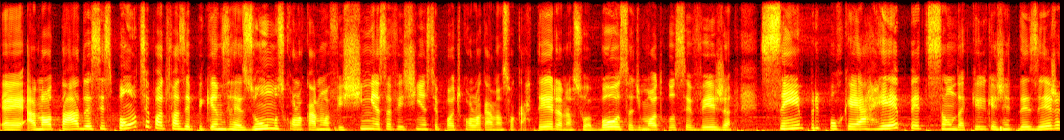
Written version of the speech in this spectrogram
é, anotado esses pontos, você pode fazer pequenos resumos, colocar numa fichinha. Essa fichinha você pode colocar na sua carteira, na sua bolsa, de modo que você veja sempre, porque é a repetição daquilo que a gente deseja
